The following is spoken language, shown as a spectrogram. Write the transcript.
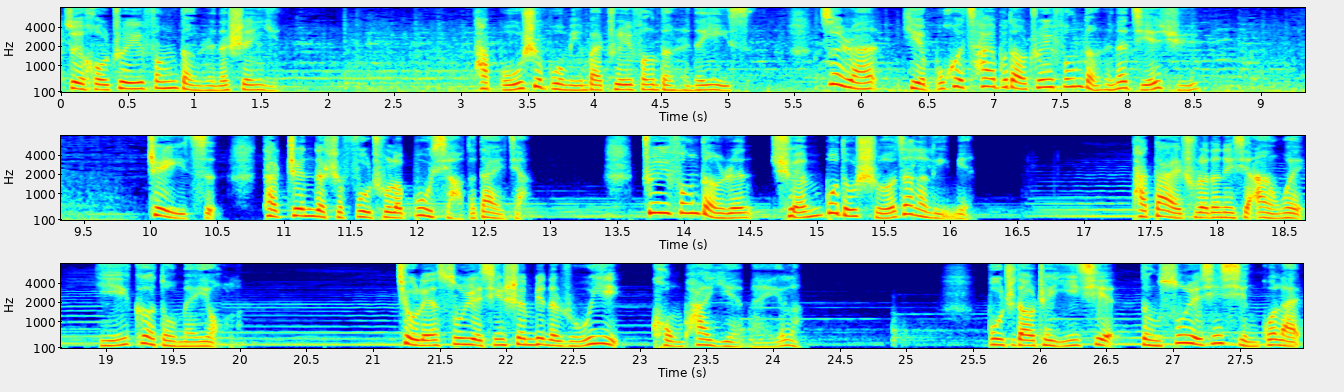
最后追风等人的身影。他不是不明白追风等人的意思，自然也不会猜不到追风等人的结局。这一次，他真的是付出了不小的代价。追风等人全部都折在了里面，他带出来的那些暗卫一个都没有了，就连苏月心身边的如意恐怕也没了。不知道这一切等苏月心醒过来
